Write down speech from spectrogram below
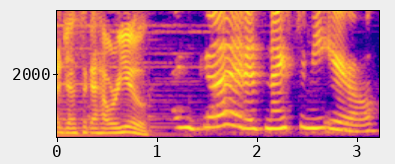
Hi, Jessica. How are you? I'm good. It's nice to meet you.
